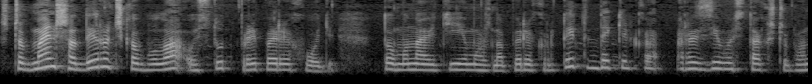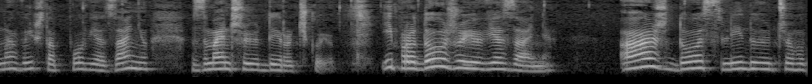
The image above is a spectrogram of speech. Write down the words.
щоб менша дирочка була ось тут при переході. Тому навіть її можна перекрутити декілька разів, ось так, щоб вона вийшла по в'язанню з меншою дирочкою. І продовжую в'язання аж до слідуючого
